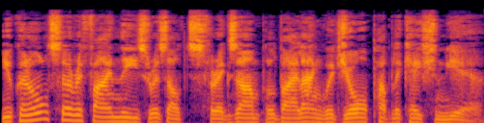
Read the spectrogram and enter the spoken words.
You can also refine these results for example by language or publication year.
